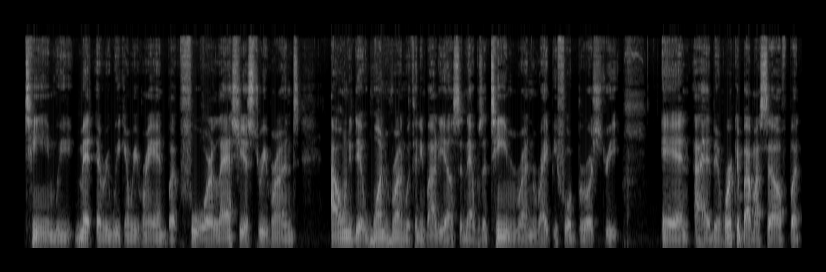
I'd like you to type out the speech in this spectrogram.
team. We met every week and we ran. But for last year's three runs, I only did one run with anybody else, and that was a team run right before Broad Street. And I had been working by myself, but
